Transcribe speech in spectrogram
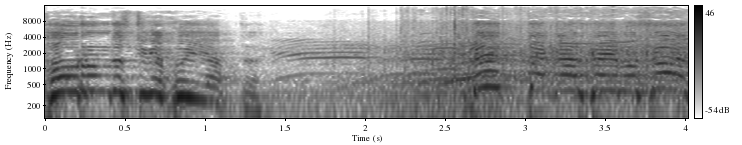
sovrinni ustiga qo'yyapti. Bitta qarsak bo'lsin.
